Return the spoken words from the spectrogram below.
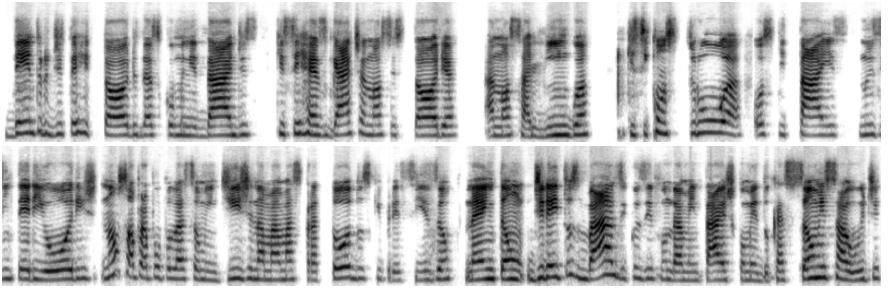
dentro de territórios das comunidades, que se resgate a nossa história, a nossa língua, que se construa hospitais nos interiores, não só para a população indígena, mas para todos que precisam, né? Então, direitos básicos e fundamentais como educação e saúde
